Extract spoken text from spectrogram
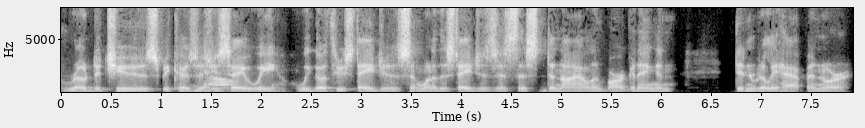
road to choose because, as no. you say, we we go through stages, and one of the stages is this denial and bargaining, and didn't really happen, or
